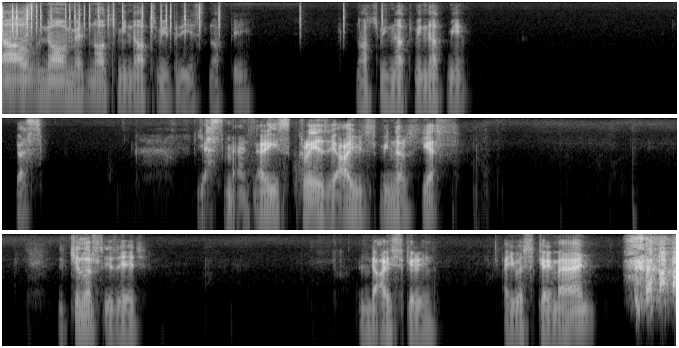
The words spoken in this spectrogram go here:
No no man. Not me. Not me please. Not me not me not me not me yes yes man that is crazy I was winners yes The killers is it. And I scary. I was scary man.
